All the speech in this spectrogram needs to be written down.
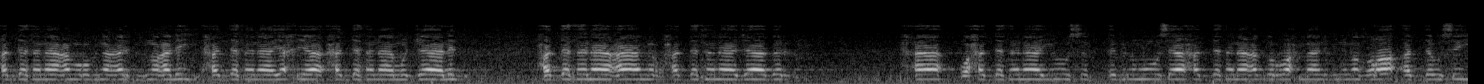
حدثنا عمرو بن علي حدثنا يحيى حدثنا مجالد حدثنا عامر حدثنا جابر وحدثنا يوسف بن موسى حدثنا عبد الرحمن بن مغراء الدوسي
